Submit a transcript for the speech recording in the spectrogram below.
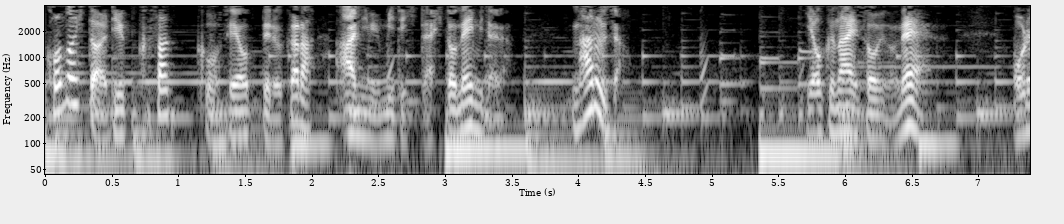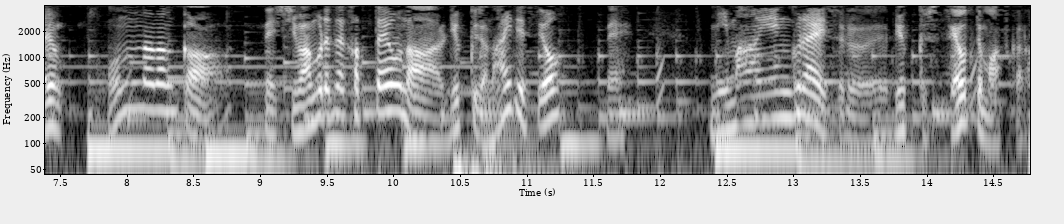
この人はリュックサックを背負ってるからアニメ見てきた人ね、みたいな。なるじゃん。よくないそういうのね。俺、そんななんか、ね、島村で買ったようなリュックじゃないですよ。ね。2万円ぐらいするリュック背負ってますから。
